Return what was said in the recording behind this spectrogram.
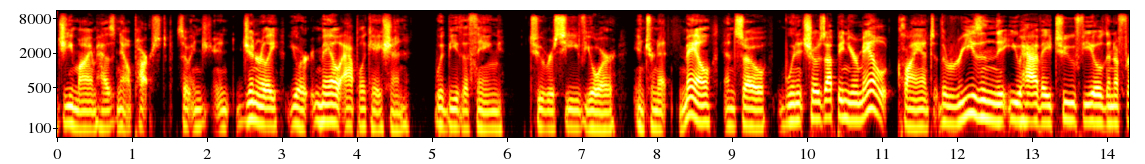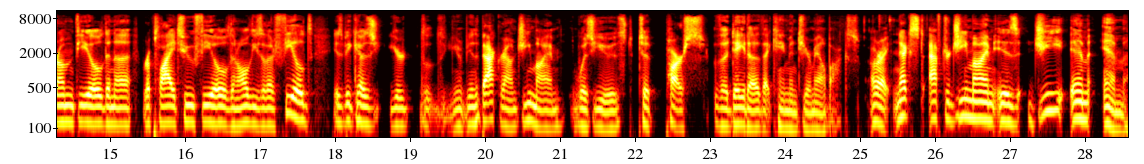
Gmime has now parsed. So in, in generally your mail application would be the thing to receive your internet mail. And so when it shows up in your mail client, the reason that you have a to field and a from field and a reply to field and all these other fields is because you're, you're in the background, Gmime was used to parse the data that came into your mailbox. All right, next after Gmime is GMM.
